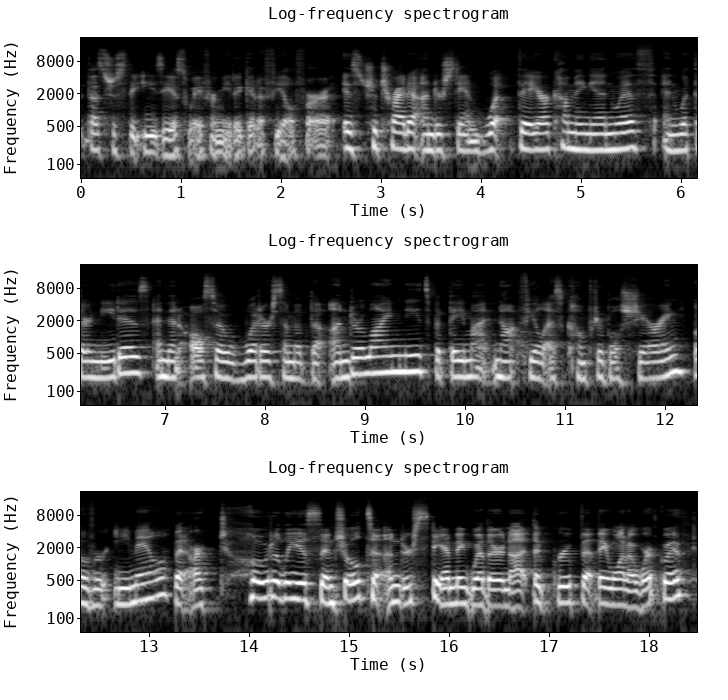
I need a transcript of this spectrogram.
That's just the easiest way for me to get a feel for it is to try to understand what they are coming in with and what their need is and then also what are some of the underlying needs but they might not feel as comfortable sharing over email but are totally essential to understanding whether or not the group that they want to work with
